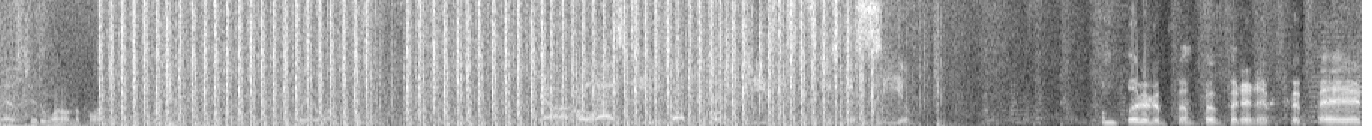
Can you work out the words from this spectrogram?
Yeah, it's two to one on the point. Three to one. Yeah, our whole ass team's on the point. Jesus, it's just a sea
